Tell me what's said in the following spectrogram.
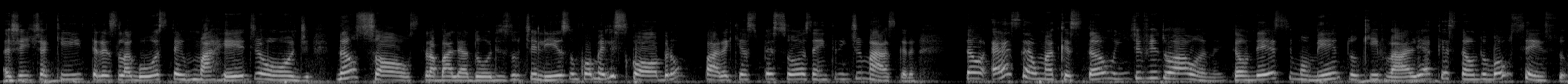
A gente aqui em Três Lagoas tem uma rede onde não só os trabalhadores utilizam, como eles cobram para que as pessoas entrem de máscara. Então, essa é uma questão individual, Ana. Então, nesse momento, que vale é a questão do bom senso.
